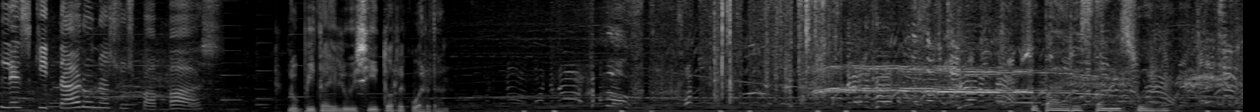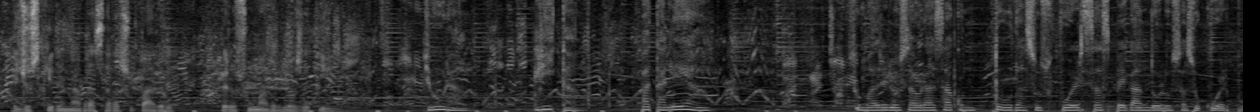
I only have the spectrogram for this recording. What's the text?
les quitaron a sus papás. Lupita y Luisito recuerdan. Su padre está en el suelo. Ellos quieren abrazar a su padre, pero su madre los detiene. Lloran, gritan, patalean. Su madre los abraza con todas sus fuerzas pegándolos a su cuerpo.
